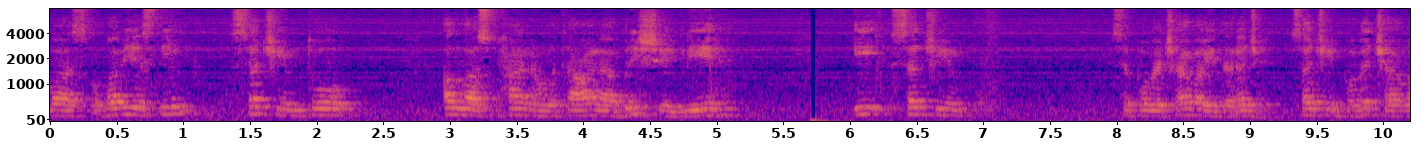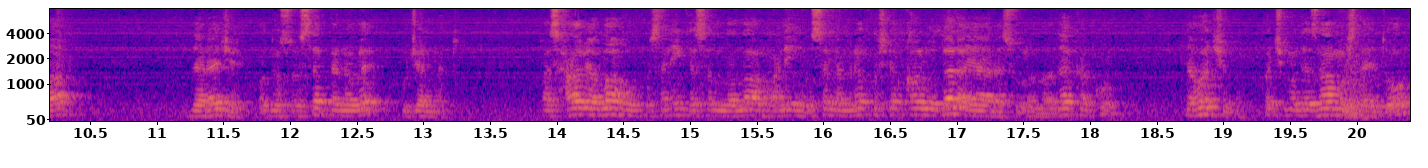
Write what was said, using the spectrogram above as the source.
vas obavijestim sa čim to Allah subhanahu wa ta'ala briše grijeh i sa čim se povećavaju deređe, sa čim povećava deređe, odnosno stepenove u džennetu. Pa sahabi Allahu poslanika sallallahu alaihi wa sallam rekao što je kalu bela ja Rasulallah, da kako? Da hoćemo, hoćemo da znamo šta je to.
